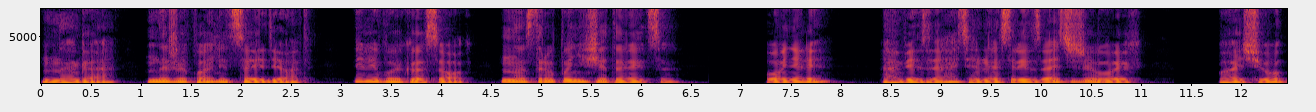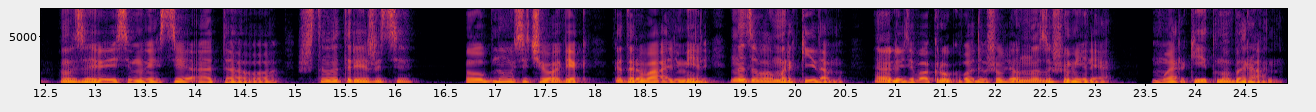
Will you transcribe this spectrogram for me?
нога, даже палец сойдет. Любой кусок, но с трупа не считается. Поняли? Обязательно срезать живых. Хочу в зависимости от того, что отрежете. Улыбнулся человек, которого Альмель называл Маркидом, а люди вокруг воодушевленно зашумели. Маркит Маберан.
